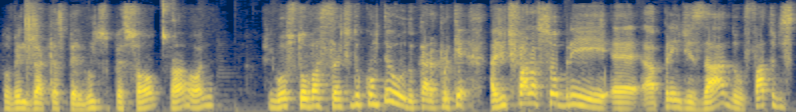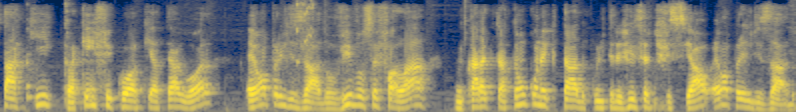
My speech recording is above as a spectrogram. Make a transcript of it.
Tô vendo já que as perguntas, o pessoal tá, olha, gostou bastante do conteúdo, cara, porque a gente fala sobre é, aprendizado, o fato de estar aqui, para quem ficou aqui até agora, é um aprendizado. Ouvir você falar, um cara que está tão conectado com inteligência artificial, é um aprendizado.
